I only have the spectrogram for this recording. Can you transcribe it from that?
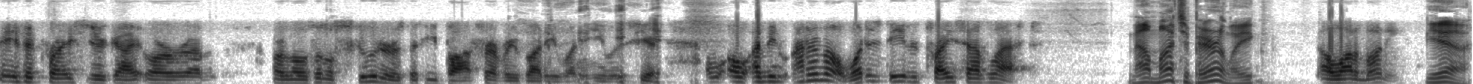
David Price is your guy, or um, or those little scooters that he bought for everybody when he was here. oh, oh, I mean, I don't know. What does David Price have left? Not much, apparently. A lot of money. Yeah.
